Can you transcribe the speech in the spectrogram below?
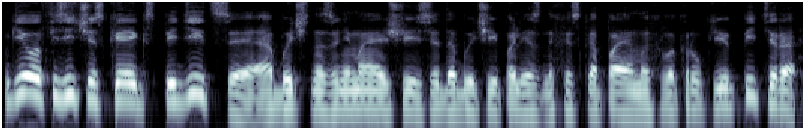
Геофизическая экспедиция, обычно занимающаяся добычей полезных ископаемых вокруг Юпитера,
